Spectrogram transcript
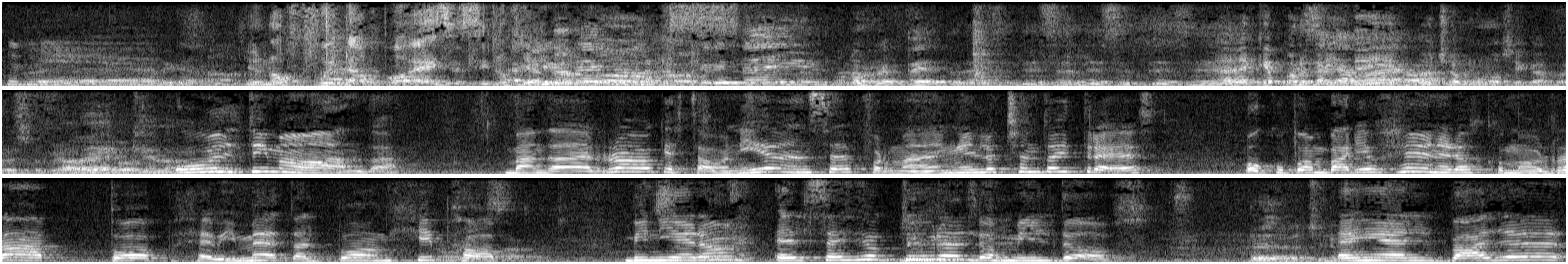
Qué lindo. Yo no fui tampoco a ese, sino fui no, a. Green Day los respeto, de ese, de ese, de ese, de ese- Ah, es que por Green Day escucho música, por eso me A ver. Última banda. Banda de rock estadounidense formada en el 83. Ocupan varios géneros como rap, pop, heavy metal, punk, hip hop. Vinieron el 6 de octubre del 2002 en el Valle.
